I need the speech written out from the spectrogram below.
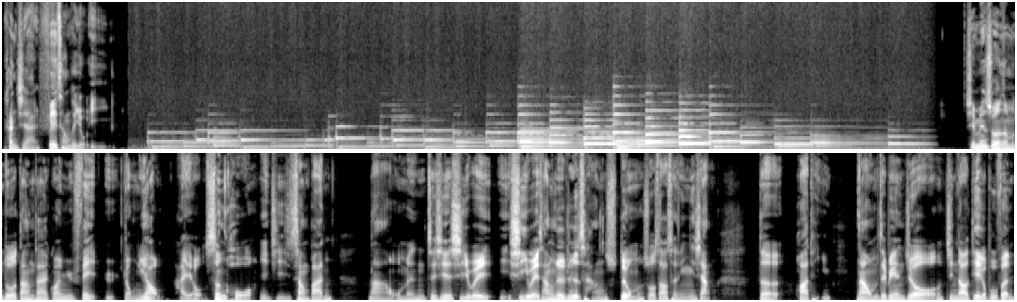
看起来非常的有意义。前面说了那么多当代关于废与荣耀。还有生活以及上班，那我们这些习以为习以为常的日常，对我们所造成影响的话题，那我们这边就进到第二个部分。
